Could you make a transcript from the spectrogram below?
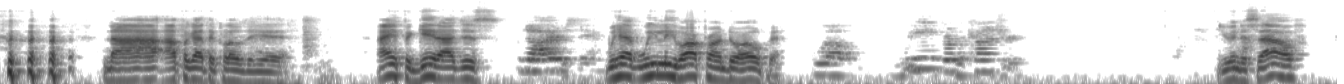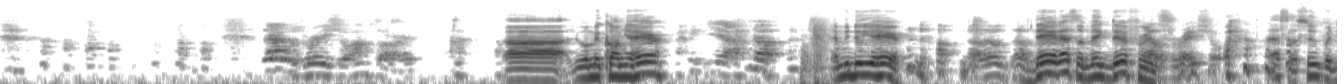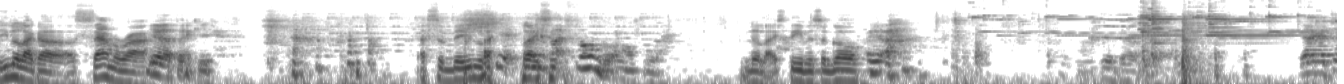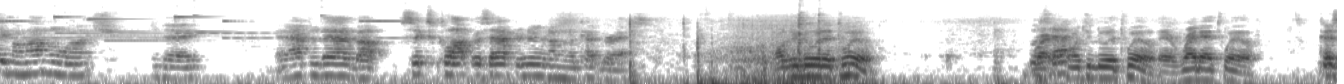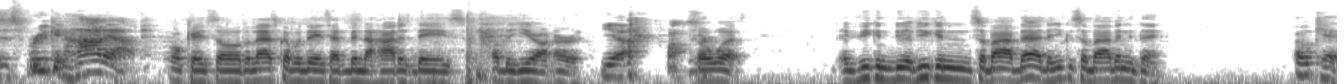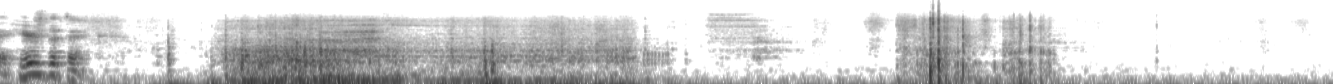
nah, I, I forgot to close it. Yeah, I ain't forget. I just No, I understand. we have we leave our front door open. Well, we from the country. You in the south? That was racial. I'm sorry. Uh, you want me to comb your hair? yeah, no, Let me do your hair. no, no. That was that was, that's a big that difference. was racial. That's a super. You look like a, a samurai. yeah, thank you. That's a big. you Like, Shit, like what's my phone going off for? you look like Steven Seagal. Yeah. Yeah, I gotta take my mom to lunch today. And after that, about six o'clock this afternoon, I'm gonna cut grass. Why don't you do it at twelve? What's right, Why don't you do it at twelve? At, right at twelve. Because it's freaking hot out. Okay, so the last couple of days have been the hottest days of the year on Earth. Yeah. So what? If you can do, if you can survive that, then you can survive anything. Okay, here's the thing.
